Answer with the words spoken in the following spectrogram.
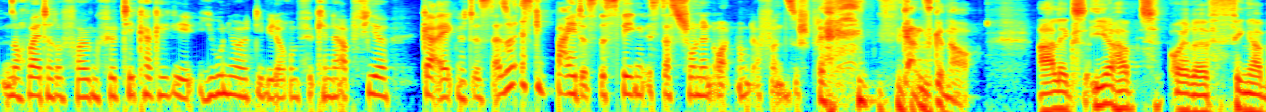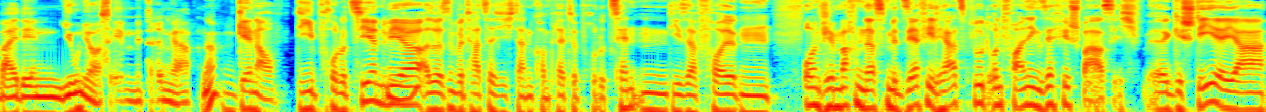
noch weitere Folgen für TKKG Junior, die wiederum für Kinder ab vier geeignet ist. Also es gibt beides, deswegen ist das schon in Ordnung, davon zu sprechen. Ganz genau. Alex, ihr habt eure Finger bei den Juniors eben mit drin gehabt, ne? Genau. Die produzieren wir, mhm. also da sind wir tatsächlich dann komplette Produzenten dieser Folgen. Und wir machen das mit sehr viel Herzblut und vor allen Dingen sehr viel Spaß. Ich äh, gestehe ja,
